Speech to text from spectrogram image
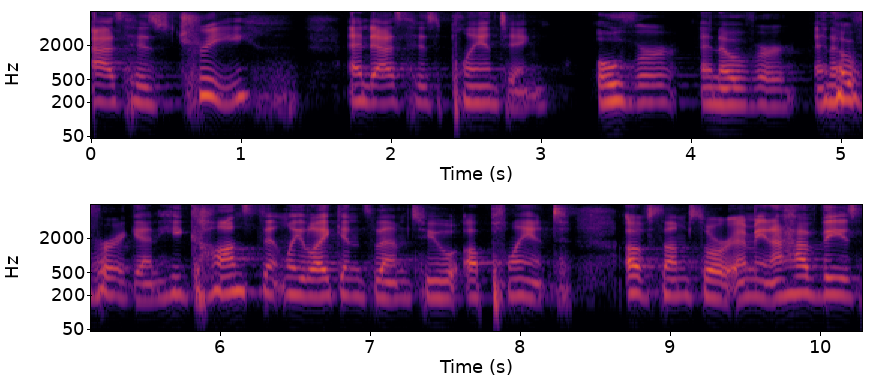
as his tree, and as his planting over and over and over again. He constantly likens them to a plant of some sort. I mean, I have these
